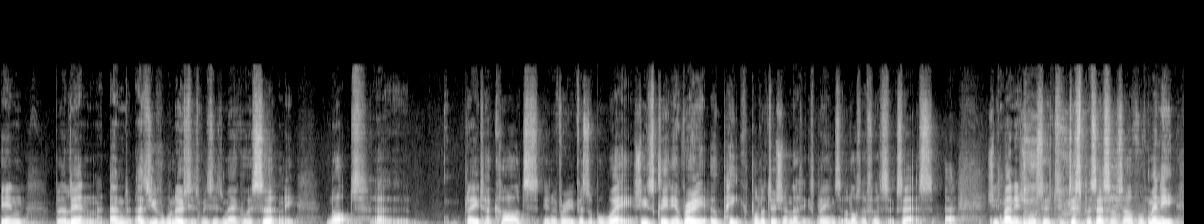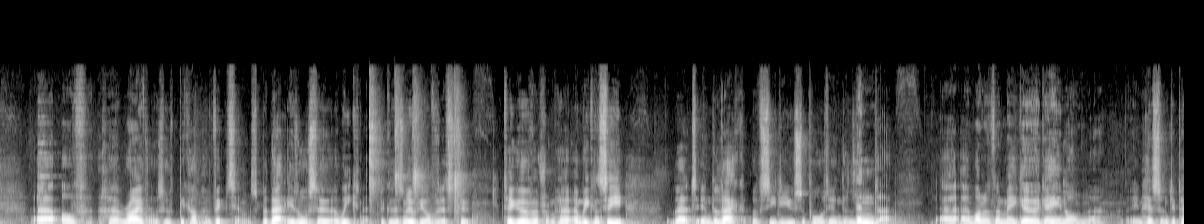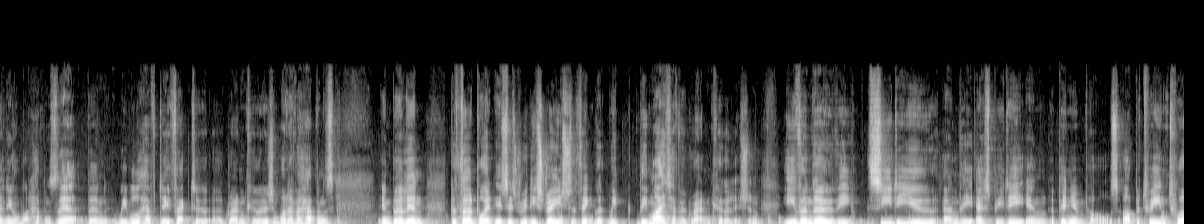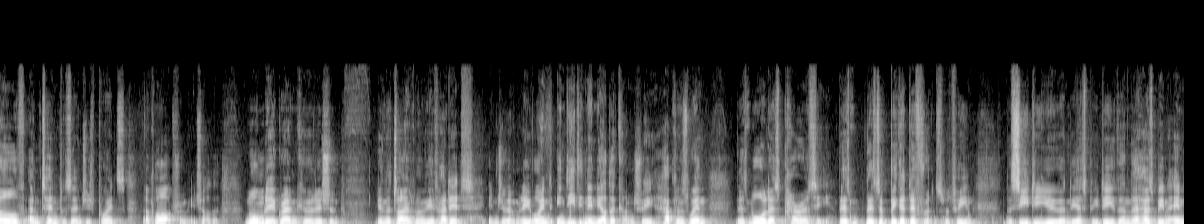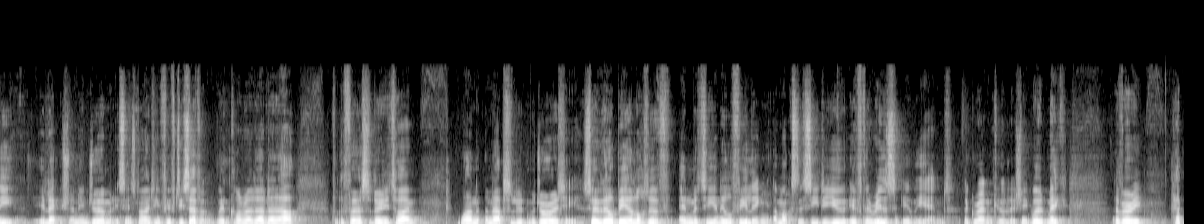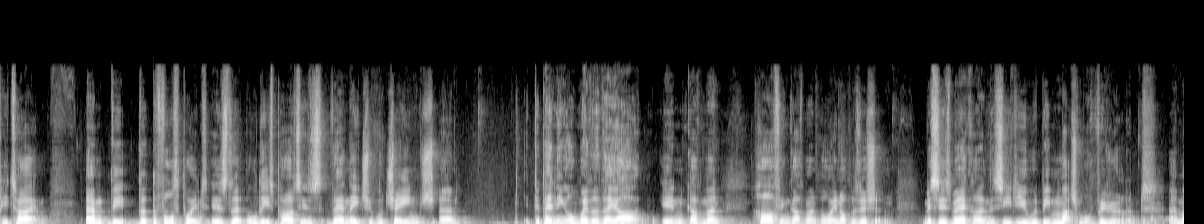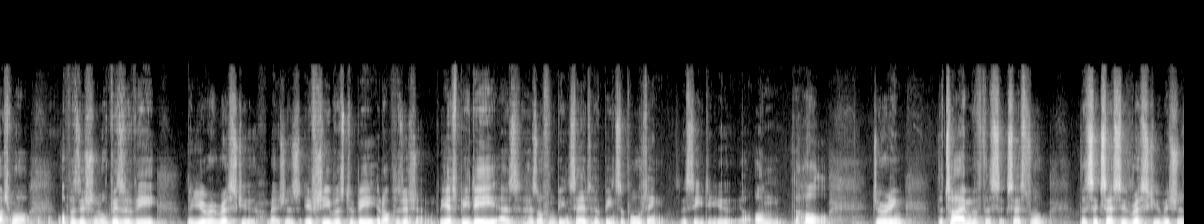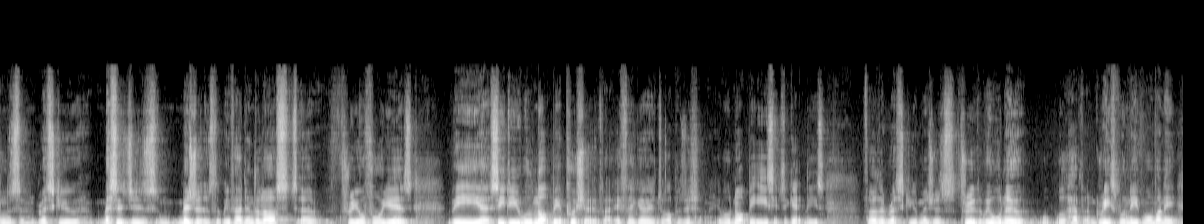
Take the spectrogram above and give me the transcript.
in Berlin. And as you've all noticed, Mrs. Merkel is certainly not uh, played her cards in a very visible way. She's clearly a very opaque politician. That explains a lot of her success. Uh, she's managed also to dispossess herself of many uh, of her rivals who've become her victims. But that is also a weakness because there's nobody obvious to take over from her. And we can see that in the lack of CDU support in the Länder, uh, and one of them may go again on uh, in Hessen, depending on what happens there, then we will have de facto a grand coalition, whatever happens in Berlin. The third point is it's really strange to think that we, we might have a grand coalition, even though the CDU and the SPD in opinion polls are between 12 and 10 percentage points apart from each other. Normally, a grand coalition in the times when we've had it in Germany, or in, indeed in any other country, happens when there's more or less parity. There's, there's a bigger difference between the CDU and the SPD than there has been any election in Germany since 1957, when Konrad Adenauer, for the first and only time, won an absolute majority. So there'll be a lot of enmity and ill feeling amongst the CDU if there is, in the end, a grand coalition. It won't make a very happy time. Um, the, the, the fourth point is that all these parties, their nature will change um, depending on whether they are in government, half in government, or in opposition. Mrs. Merkel and the CDU would be much more virulent, uh, much more oppositional vis-a-vis -vis the Euro rescue measures if she was to be in opposition. The SPD, as has often been said, have been supporting the CDU on the whole during the time of the successful the successive rescue missions and rescue messages and measures that we've had in the last uh, three or four years. The uh, CDU will not be a pushover if they go into opposition. It will not be easy to get these further rescue measures through that we all know will happen. Greece will need more money.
